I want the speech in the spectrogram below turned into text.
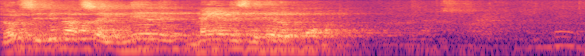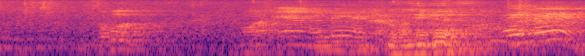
Notice he did not say men man is the head of woman. Amen. Amen. Amen.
